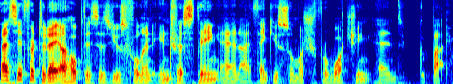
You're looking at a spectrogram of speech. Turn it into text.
that's it for today. I hope this is useful and interesting, and I thank you so much for watching, and goodbye.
